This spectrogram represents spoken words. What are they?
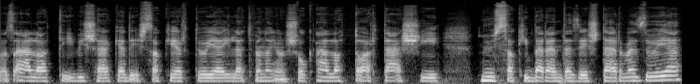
az állati viselkedés szakértője, illetve nagyon sok állattartási műszaki berendezés tervezője,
